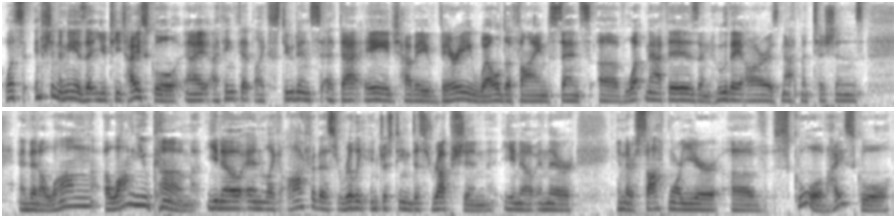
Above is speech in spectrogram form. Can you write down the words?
what's interesting to me is that you teach high school, and I, I, think that like students at that age have a very well defined sense of what math is and who they are as mathematicians. And then along along you come, you know, and like offer this really interesting disruption, you know, in their in their sophomore year of school of high school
